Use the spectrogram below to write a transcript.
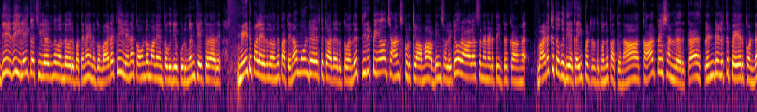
இதே இது இலை கட்சியிலேருந்து வந்தவர் பார்த்தீங்கன்னா எனக்கு வடக்கு இல்லைன்னா கவுண்டமாலயம் தொகுதியை கொடுங்கன்னு கேட்குறாரு மேட்டுப்பாளையத்தில் வந்து பார்த்தீங்கன்னா மூன்று எழுத்துக்காரருக்கு வந்து திருப்பியும் சான்ஸ் கொடுக்கலாமா அப்படின்னு சொல்லிட்டு ஒரு ஆலோசனை நடத்திட்டு இருக்காங்க. வடக்கு தொகுதியை கைப்பற்றதுக்கு வந்து பார்த்தீங்கன்னா கார்பரேஷனில் இருக்க ரெண்டு எழுத்து பெயர் கொண்ட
